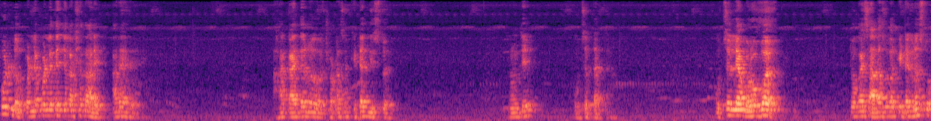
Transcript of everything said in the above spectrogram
पडलं. पडल्या पडल्या त्यांच्या लक्षात आले. अरे अरे. हा काय तर छोटासा कीटक दिसतोय. म्हणून ते उचलतात का उचलल्याबरोबर तो काय साधा सुद्धा कीटक नसतो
